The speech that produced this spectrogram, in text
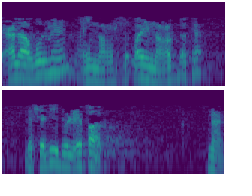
على ظلمهم وإن, رب وإن ربك لشديد العقاب. نعم.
